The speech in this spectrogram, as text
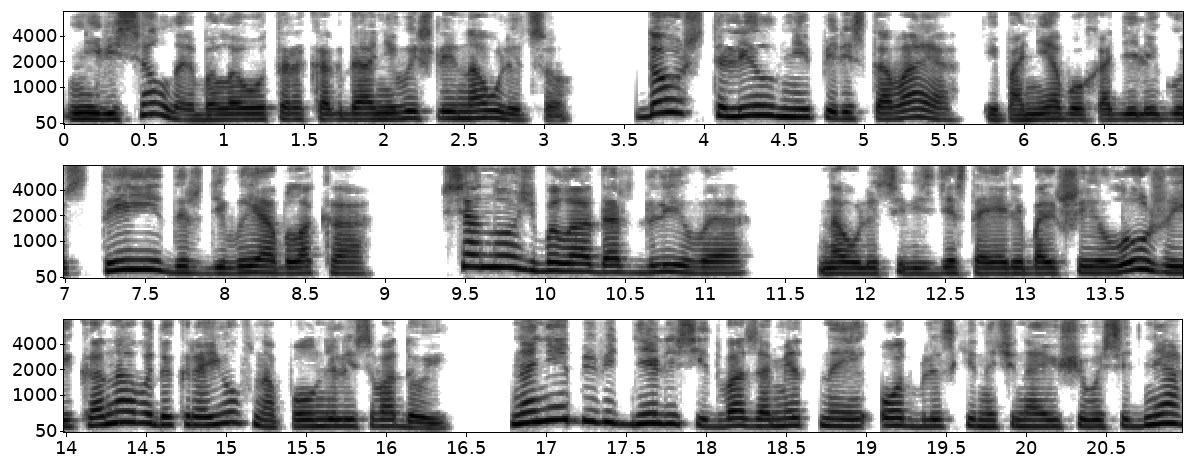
Невеселое было утро, когда они вышли на улицу. Дождь лил не переставая, и по небу ходили густые дождевые облака. Вся ночь была дождливая. На улице везде стояли большие лужи, и канавы до краев наполнились водой. На небе виднелись едва заметные отблески начинающегося дня,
